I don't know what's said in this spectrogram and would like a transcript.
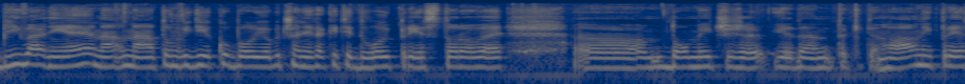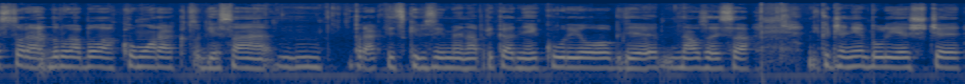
bývanie na, na tom vidieku boli obyčajne také tie dvojpriestorové uh, domy, čiže jeden taký ten hlavný priestor a druhá bola komora, kde sa prakticky v zime napríklad nekúrilo, kde naozaj sa, keďže neboli ešte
